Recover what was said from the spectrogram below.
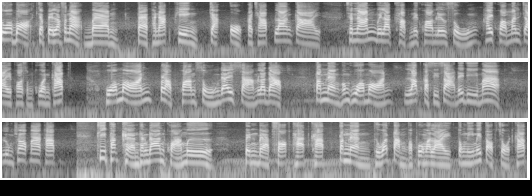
ตัวเบาะจะเป็นลักษณะแบน แต่พนักพิงจะโอบกระชับร่างกาย ฉะนั้นเวลาขับในความเร็วสูง ให้ความมั่นใจพอสมควรครับ หัวหมอนปรับความสูงได้ 3 ระดับ ตำแหน่งของหัวหมอนรับกับศีรษะได้ดีมาก ลุงชอบมากครับ ที่พักแขนทางด้านขวามือ เป็นแบบซอฟทัชครับ ตำแหน่งถือว่าต่ำกว่าพวงมาลัย ตรงนี้ไม่ตอบโจทย์ครับ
